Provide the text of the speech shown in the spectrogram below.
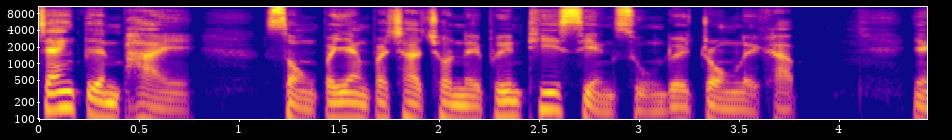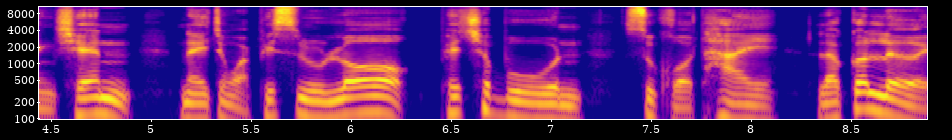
แจ้งเตือนภัย ส่งไปยังประชาชนในพื้นที่เสี่ยงสูงโดยตรงเลยครับ อย่างเช่น ในจังหวัดพิษณุโลก เพชรบูรณ์ สุโขทัยแล้วก็เลย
